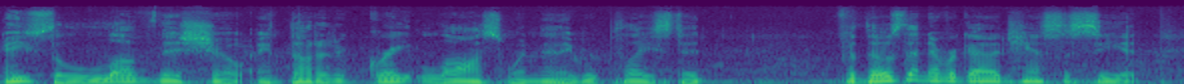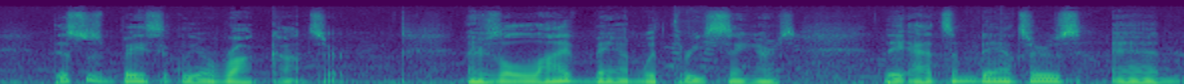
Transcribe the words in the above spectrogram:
I used to love this show and thought it a great loss when they replaced it. For those that never got a chance to see it, this was basically a rock concert. There's a live band with three singers. They add some dancers and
